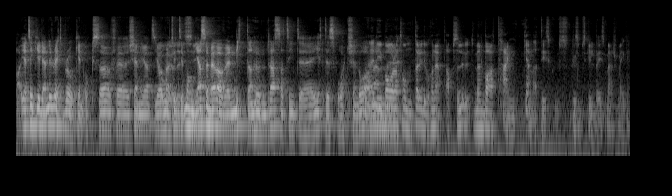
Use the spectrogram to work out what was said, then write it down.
Ja, jag tycker ju den är rätt broken också. För jag känner ju att jag mött jo, inte många som är över 1900 så det inte är jättesvårt ändå. nej, det är men, bara tomtar i division 1, absolut. Men bara tanken att det är liksom skill-based matchmaking.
